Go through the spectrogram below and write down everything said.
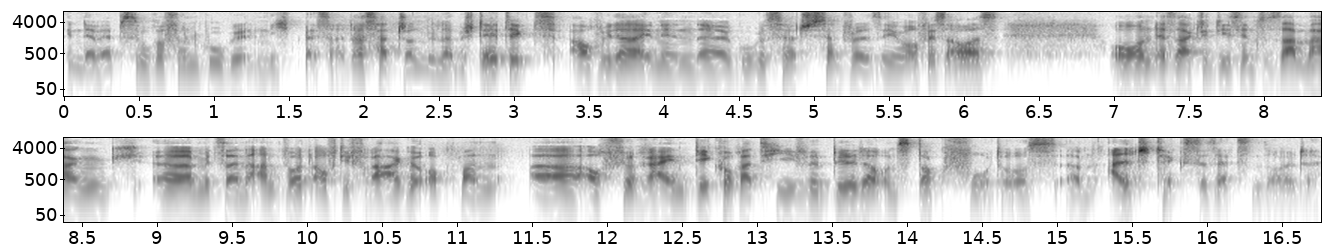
in der Websuche von Google nicht besser. Das hat John Müller bestätigt, auch wieder in den äh, Google Search Central SEO Office Hours. Und er sagte dies im Zusammenhang äh, mit seiner Antwort auf die Frage, ob man äh, auch für rein dekorative Bilder und Stockfotos ähm, Alttexte setzen sollte.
